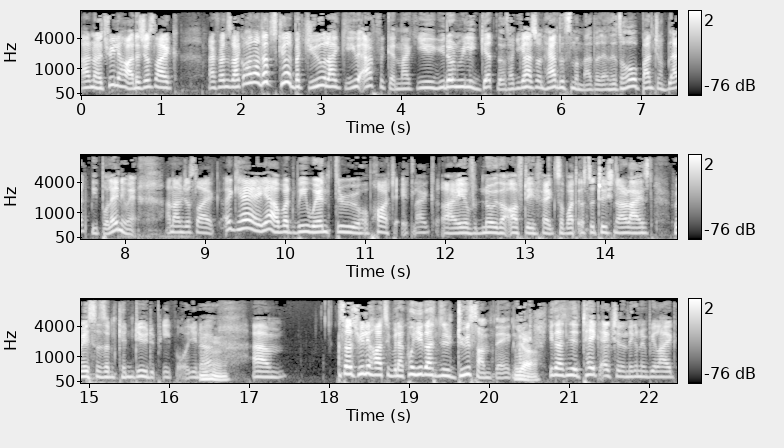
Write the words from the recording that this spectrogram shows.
I don't know. It's really hard. It's just like my friends like, oh no, that's good, but you like you African, like you you don't really get this. Like you guys don't have this in the Netherlands. There's a whole bunch of black people anyway, and I'm just like, okay, yeah, but we went through apartheid. Like I know the after effects of what institutionalized racism can do to people. You know. Um, so it's really hard to be like, well, you guys need to do something. Like, Yeah. You guys need to take action. And they're going to be like,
